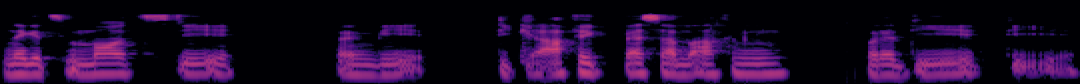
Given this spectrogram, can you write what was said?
Und dann gibt es Mods, die irgendwie die Grafik besser machen oder die, die,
